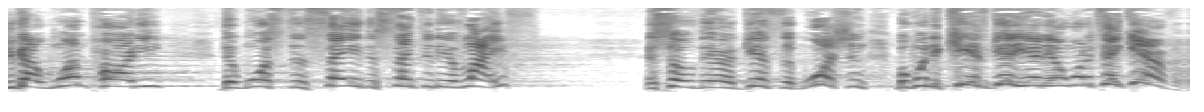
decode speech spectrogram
You got one party that wants to save the sanctity of life, and so they're against abortion, but when the kids get here, they don't want to take care of them.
